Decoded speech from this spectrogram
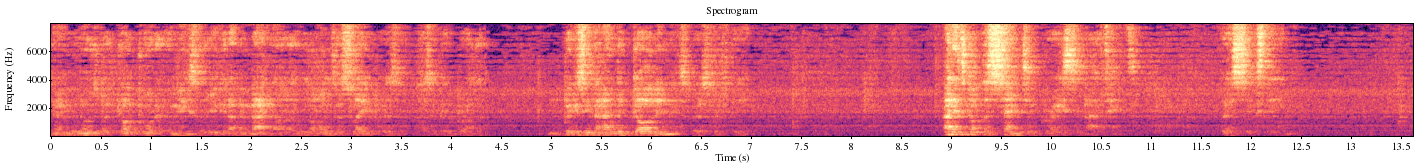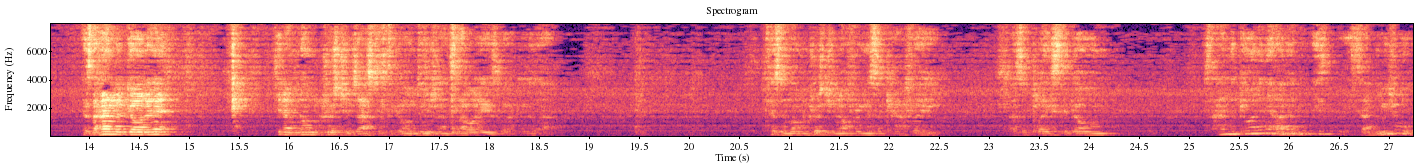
You know, who knows, but God brought it to me so that you could have him back not as a slave, but as a, as a good brother. We can see the hand of God in this, verse 15. And it's got the scent of There's the hand of God in it. You know, non-Christians asked us to go and do Llanelawr youth work. Look at that. There's a non-Christian offering us a cafe as a place to go and. Is the hand of God in it? It's, it's unusual.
